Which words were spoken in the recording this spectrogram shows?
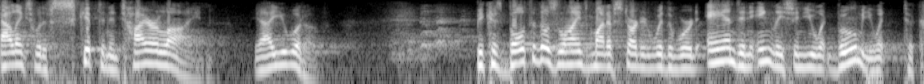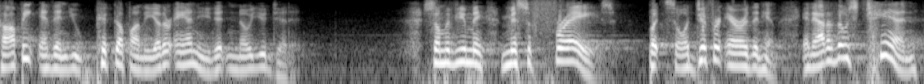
Alex would have skipped an entire line. Yeah, you would have. Because both of those lines might have started with the word and in English, and you went boom, and you went to copy, and then you picked up on the other and, and you didn't know you did it. Some of you may miss a phrase, but so a different error than him. And out of those ten,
